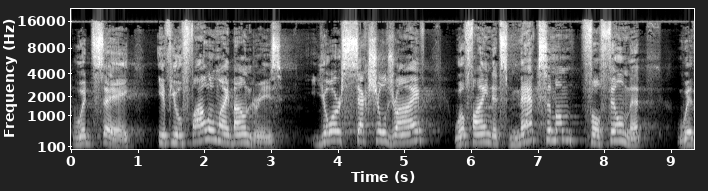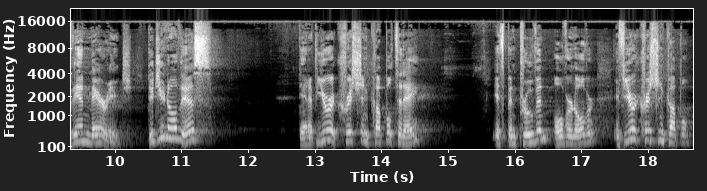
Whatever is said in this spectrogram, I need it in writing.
would say, if you'll follow my boundaries, your sexual drive will find its maximum fulfillment within marriage. Did you know this? That if you're a Christian couple today, it's been proven over and over. If you're a Christian couple,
